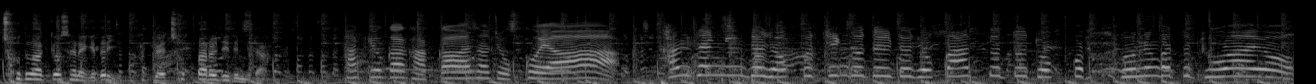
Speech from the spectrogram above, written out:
초등학교 새내기들이 학교에 첫 발을 디딥니다. 학교가 가까워서 좋고요. 선생님도 좋고 친구들도 좋고 학교도 좋고 노는 것도 좋아요.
